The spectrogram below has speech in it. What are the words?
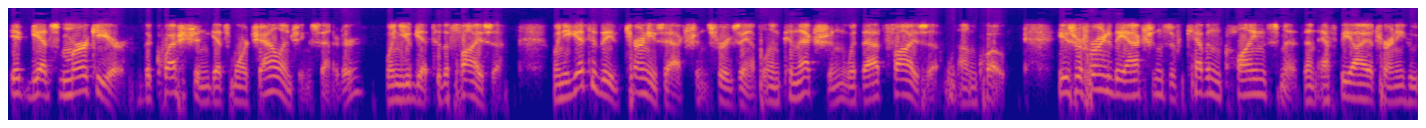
It gets murkier. The question gets more challenging, Senator when you get to the FISA. When you get to the attorney's actions, for example, in connection with that FISA, unquote, he's referring to the actions of Kevin Clinesmith, an FBI attorney who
